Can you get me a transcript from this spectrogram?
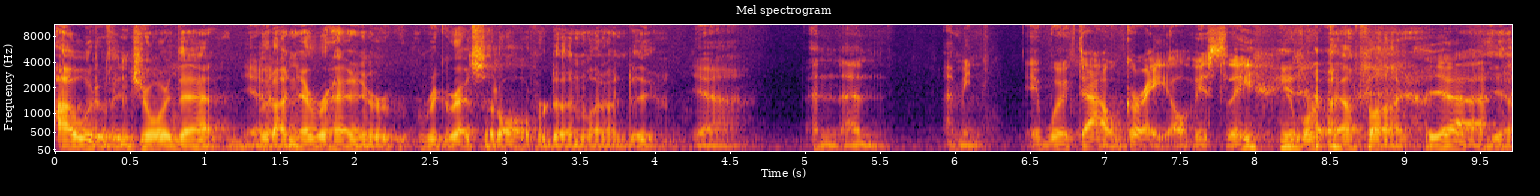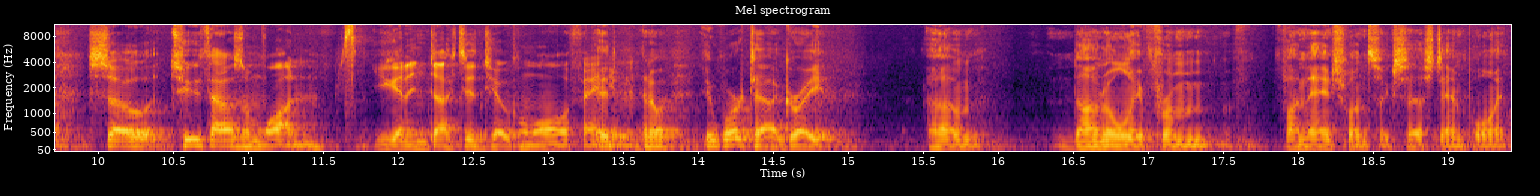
I would have enjoyed that, Yeah. but I never had any regrets at all for doing what I do. Yeah, and and I mean it worked out great. Obviously, It worked out fine. Yeah. Yeah. So 2001, you get inducted into Oklahoma Hall of Fame. It, you know, it worked out great, um, not only from financial and success standpoint,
